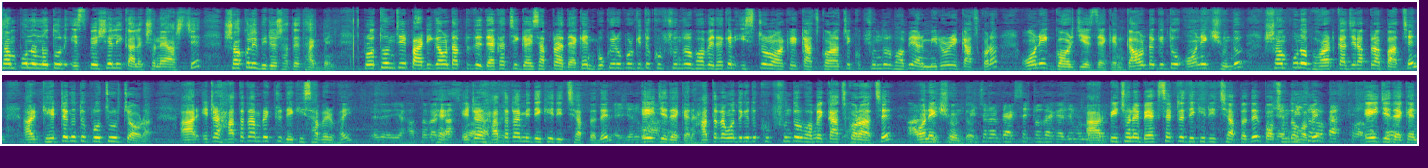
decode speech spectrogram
সম্পূর্ণ নতুন স্পেশালি কালেকশনে আসছে। সকলে ভিডিওর সাথে থাকবেন। প্রথম যে পার্টি গাউনটা আপনাদের দেখাচ্ছি, গাইস, আপনারা দেখেন, বুকের উপর কিন্তু খুব সুন্দরভাবে দেখেন স্টোন ওয়ার্কের কাজ করা আছে, খুব সুন্দরভাবে, আর মিররের কাজ করা, অনেক গর্জিয়াস দেখেন। গাউনটা কিন্তু অনেক সুন্দর, সম্পূর্ণ ভরাট কাজের আপনারা পাচ্ছেন আর ঘেরটা কিন্তু প্রচুর চওড়া। আর এটার হাতাটা আমরা একটু দেখি সাবের ভাই। হ্যাঁ এটার হাতাটা আমি দেখিয়ে দিচ্ছি আপনাদের। এই যে। দেখেন হাতাটার মধ্যে কিন্তু খুব সুন্দরভাবে কাজ করা আছে অনেক সুন্দর। আর পিছনে ব্যাক সাইডটা দেখিয়ে দিচ্ছি আপনাদের পছন্দ হবে। এই যে আছে। দেখেন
